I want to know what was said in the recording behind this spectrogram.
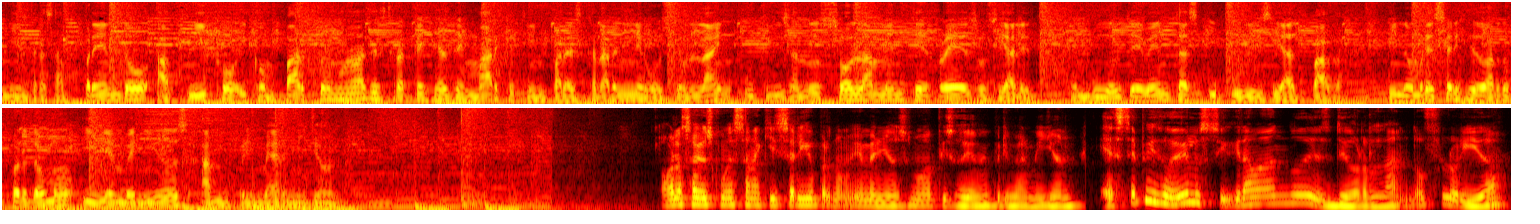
mientras aprendo, aplico y comparto nuevas estrategias de marketing para escalar mi negocio online utilizando solamente redes sociales, embudos de ventas y publicidad paga. Mi nombre es Sergio Eduardo Perdomo y bienvenidos a mi primer millón. Hola sabios, ¿cómo están? Aquí Sergio, perdón, bienvenidos a un nuevo episodio de Mi Primer Millón. Este episodio lo estoy grabando desde Orlando, Florida.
